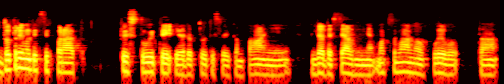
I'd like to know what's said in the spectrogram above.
дотримуйтесь цих порад, тестуйте і адаптуйте свої кампанії для досягнення максимального впливу та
